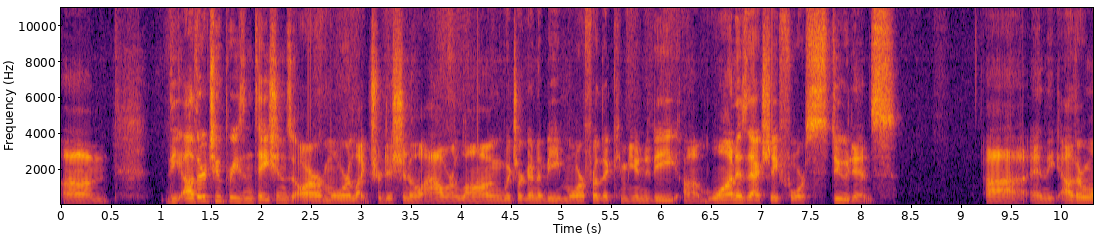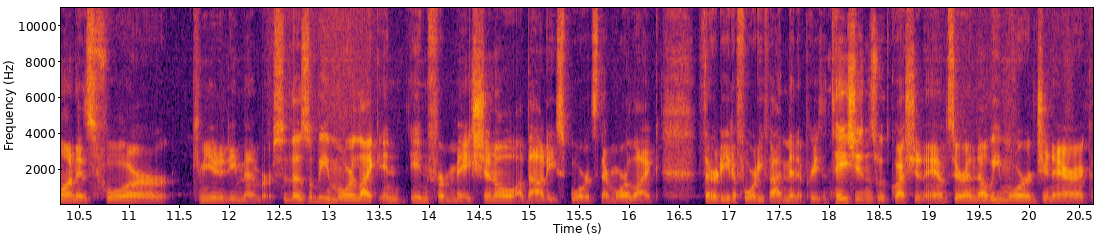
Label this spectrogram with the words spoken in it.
um, the other two presentations are more like traditional hour long, which are going to be more for the community. Um, one is actually for students uh, and the other one is for community members. So those will be more like in, informational about esports. They're more like 30 to 45 minute presentations with question and answer, and they'll be more generic,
